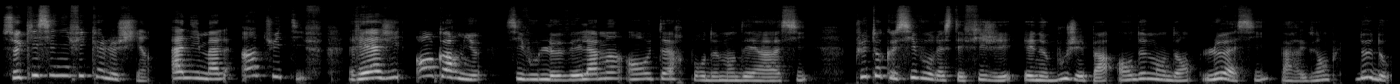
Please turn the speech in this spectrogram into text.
Ce qui signifie que le chien, animal intuitif, réagit encore mieux si vous levez la main en hauteur pour demander un assis, plutôt que si vous restez figé et ne bougez pas en demandant le assis, par exemple, de dos.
